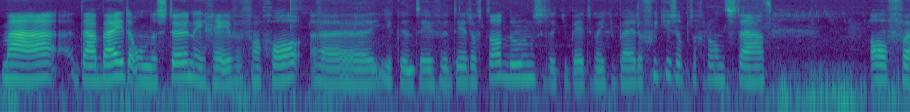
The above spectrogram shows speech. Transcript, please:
Maar daarbij de ondersteuning geven van goh, je kunt even dit of dat doen, zodat je beter met je beide voetjes op de grond staat. Of uh,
